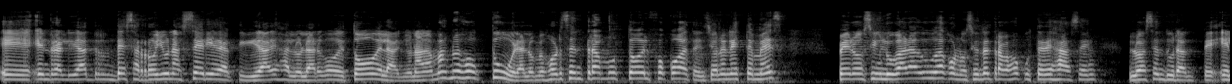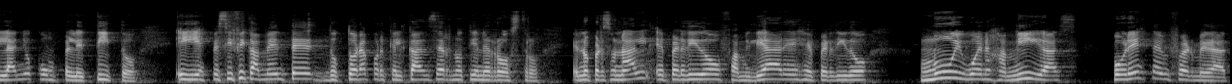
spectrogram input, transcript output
eh, en realidad desarrolla una serie de actividades a lo largo de todo el año. Nada más no es octubre. A lo mejor centramos todo el foco de atención en este mes, pero sin lugar a duda, conociendo el trabajo que ustedes hacen, lo hacen durante el año completito. Y específicamente, doctora, porque el cáncer no tiene rostro. En lo personal, he perdido familiares, he perdido muy buenas amigas por esta enfermedad.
